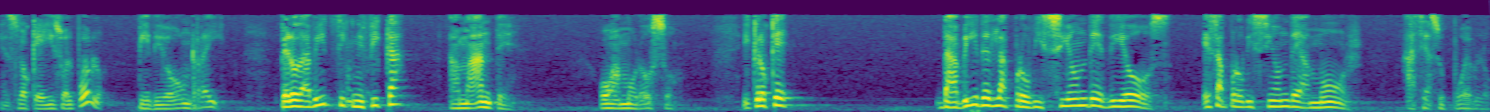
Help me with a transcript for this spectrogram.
Es lo que hizo el pueblo, pidió un rey. Pero David significa amante o amoroso. Y creo que David es la provisión de Dios, esa provisión de amor hacia su pueblo.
